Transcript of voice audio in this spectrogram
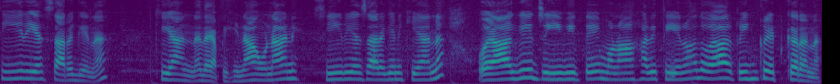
සීරිය සරගෙන කියන්න. දැ අපි හිනා වනානේ සීරිය සරගෙන කියන්න. ඔයාගේ ජීවිතේ මොනාහරි තියෙනවාද? ඔයා රිග්‍රෙට් කරන.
